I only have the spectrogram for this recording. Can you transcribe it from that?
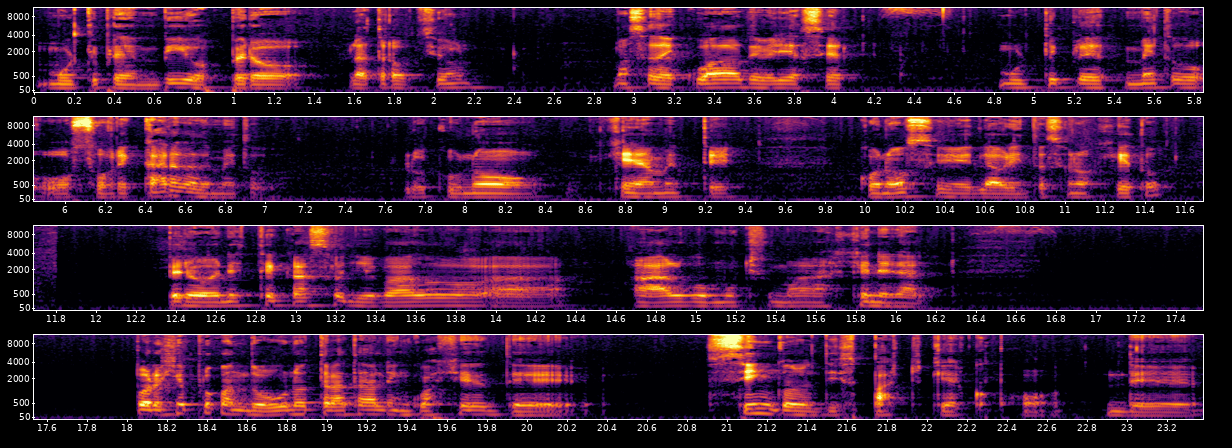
múltiple envíos, pero la traducción más adecuada debería ser múltiples métodos o sobrecarga de métodos, lo que uno generalmente conoce la orientación objeto, pero en este caso llevado a, algo mucho más general. Por ejemplo, cuando uno trata lenguaje de single dispatch, que es como de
